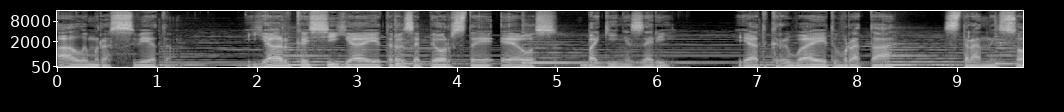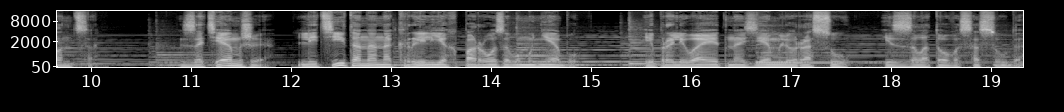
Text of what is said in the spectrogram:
алым рассветом. Ярко сияет разоперстая Эос, богиня Зари. И открывает врата страны солнца. Затем же летит она на крыльях по розовому небу и проливает на землю росу из золотого сосуда.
